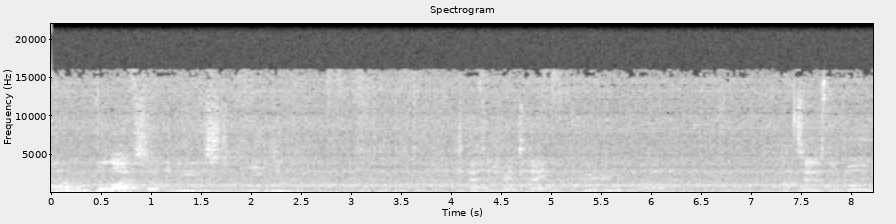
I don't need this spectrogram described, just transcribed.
Um, the livestock used in passage read today, who, uh, so there's the bull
